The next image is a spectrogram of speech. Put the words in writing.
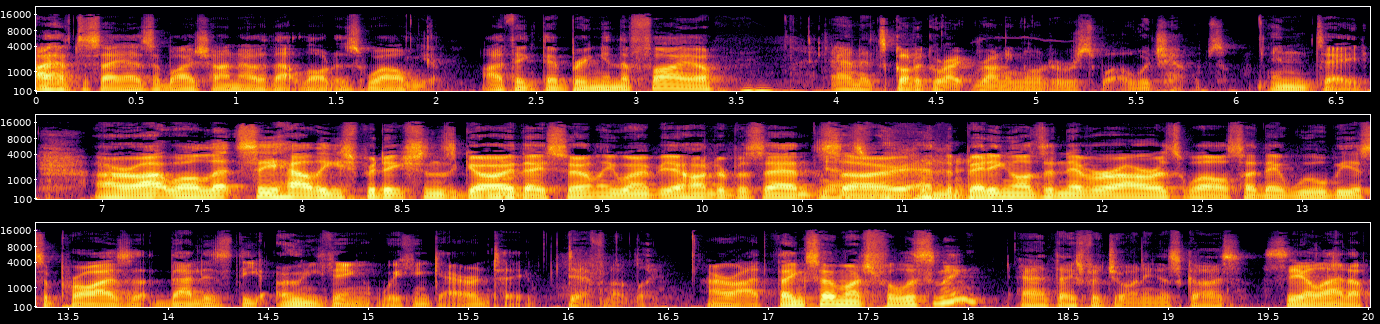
I have to say Azerbaijan out of that lot as well. I think they're bringing the fire. and it's got a great running order as well, which helps. Indeed. All right. Well, let's see how these predictions go. Mm. They certainly won't be 100%. So, and the betting odds are never are as well. So there will be a surprise. That is the only thing we can guarantee. Definitely. All right. Thanks so much for listening. And thanks for joining us, guys. See you later.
